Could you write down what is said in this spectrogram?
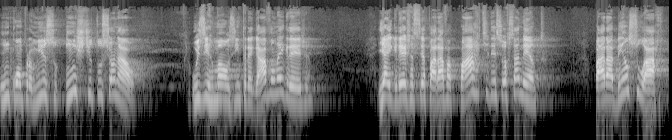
um compromisso institucional. Os irmãos entregavam na igreja, e a igreja separava parte desse orçamento para abençoar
